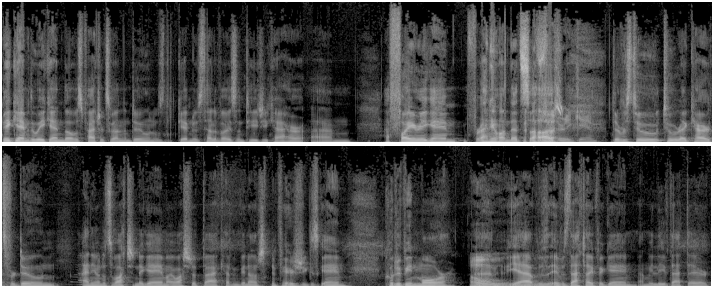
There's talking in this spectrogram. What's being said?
Big game of the weekend though was Patrickswell and Doon. It was the game that was televised on TG Caher. Um, a fiery game for anyone that saw it. Fiery game There was two two red cards for Doon. Anyone that's watching the game, I watched it back, having been out in the Piershigs game. Could have been more. Um, Oh. yeah, it was it was that type of game, and we leave that there.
